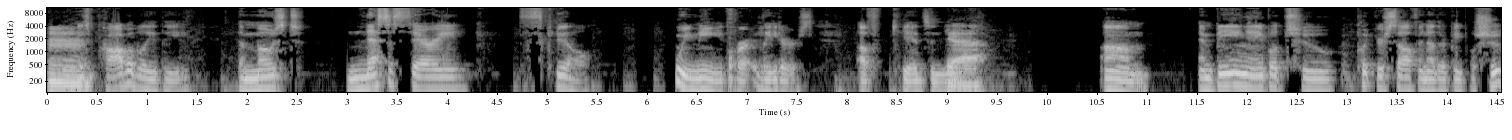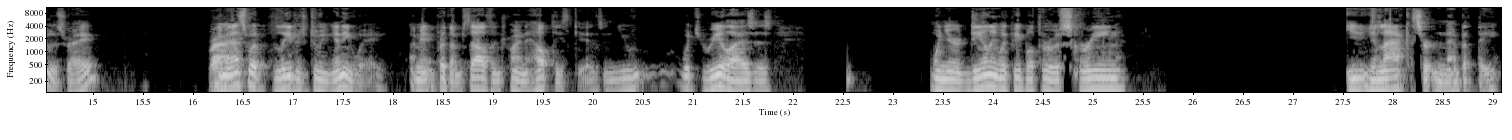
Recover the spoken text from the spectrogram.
Mm, is probably the the most necessary skill we need for leaders of kids and yeah. um, and being able to put yourself in other people's shoes, right? Right. I mean, that's what leaders doing anyway. I mean, for themselves and trying to help these kids. And you, what you realize is when you're dealing with people through a screen, you, you lack a certain empathy.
